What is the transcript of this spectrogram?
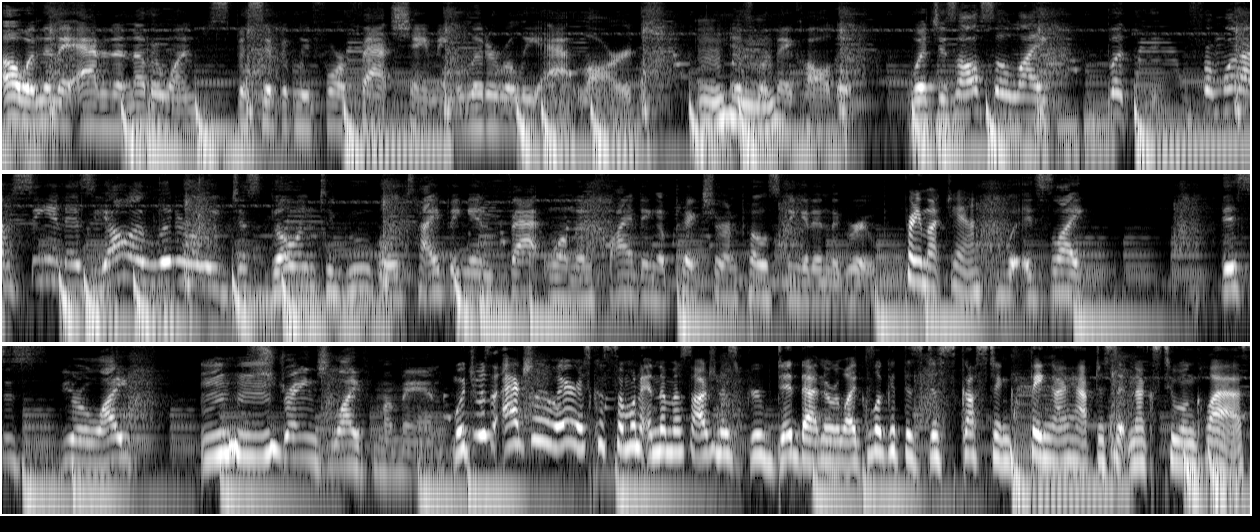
oh, and then they added another one specifically for fat shaming, literally at large is what they called it, which is also like, but from what I'm seeing is y'all are literally just going to Google, typing in fat woman, finding a picture and posting it in the group. Pretty much, yeah. It's like this is your life, Mm-hmm. strange life, my man. Which was actually hilarious because someone in the misogynist group did that and they were like, look at this disgusting thing I have to sit next to in class.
